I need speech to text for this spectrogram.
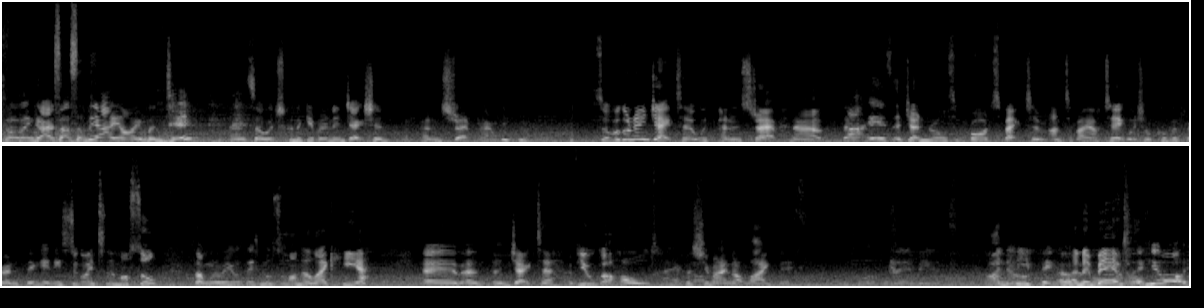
So then guys, that's the eye ointment in, and so we're just going to give her an injection of pen and strep now. So we're going to inject her with pen and strep. Now that is a general broad spectrum antibiotic which will cover for anything. It needs to go into the muscle. So I'm going to use this muscle on her leg here um, and inject her. Have you got a hold? Because she might not like this. I know. And babes, muscle. if you look,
